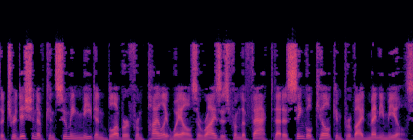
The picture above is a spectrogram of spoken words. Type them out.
The tradition of consuming meat and blubber from pilot whales arises from the fact that a single kill can provide many meals.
